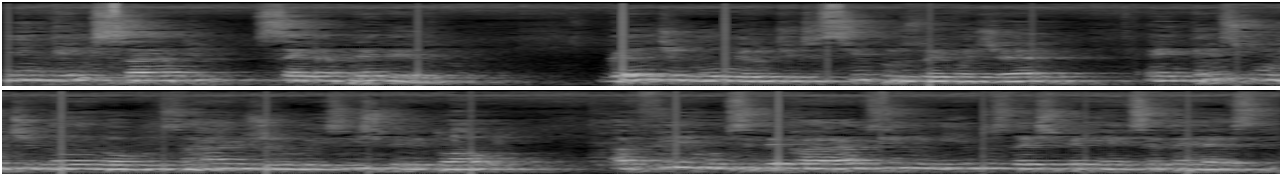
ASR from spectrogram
Ninguém sabe sem aprender grande número de discípulos do Evangelho, em descortinando alguns raios de luz espiritual, afirmam-se declarados inimigos da experiência terrestre.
